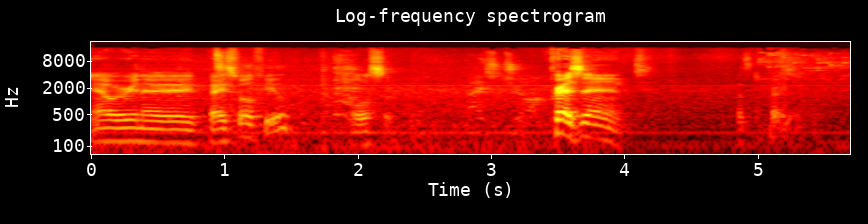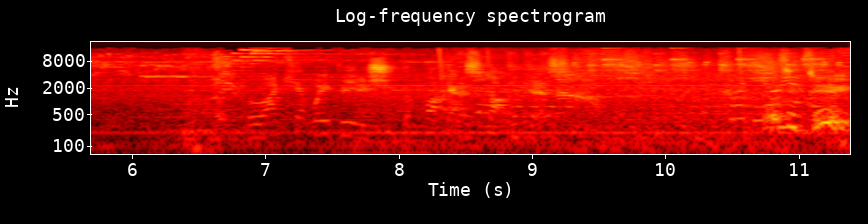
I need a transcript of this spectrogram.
Now we're in a baseball field. Awesome. Nice. Present! That's the present. Oh, I can't wait for you to shoot the fuck out of stuff with this. What does it do?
